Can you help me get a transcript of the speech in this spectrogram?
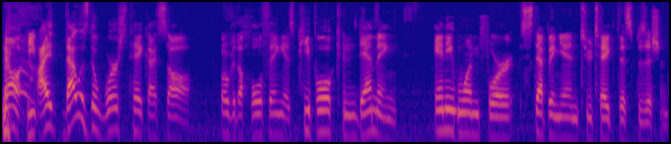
No, He- I that was the worst take I saw over the whole thing is people condemning anyone for stepping in to take this position.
